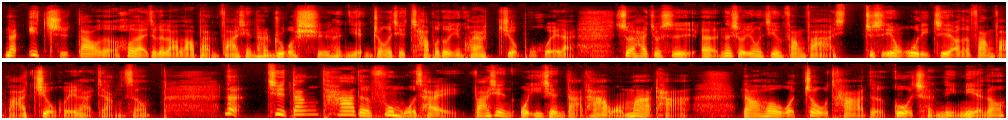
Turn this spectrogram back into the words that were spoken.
那一直到了后来，这个老老板发现他弱势很严重，而且差不多已经快要救不回来，所以他就是呃那时候用尽方法，就是用物理治疗的方法把他救回来这样子哦。其实，当他的父母才发现我以前打他、我骂他，然后我揍他的过程里面哦，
